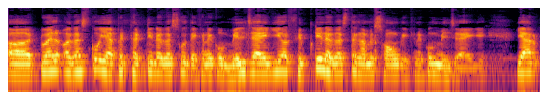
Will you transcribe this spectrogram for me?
ट्वेल्व अगस्त को या फिर थर्टीन अगस्त को देखने को मिल जाएगी और फिफ्टीन अगस्त तक हमें सॉन्ग देखने को मिल जाएगी। यार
